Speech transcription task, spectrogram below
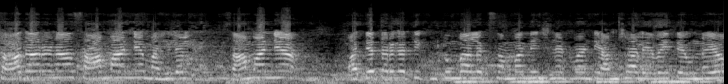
సాధారణ సామాన్య మహిళలు సామాన్య మధ్యతరగతి కుటుంబాలకు సంబంధించినటువంటి అంశాలు ఏవైతే ఉన్నాయో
